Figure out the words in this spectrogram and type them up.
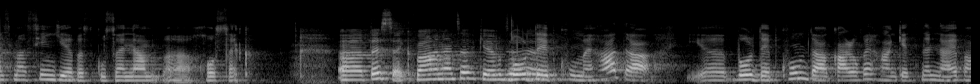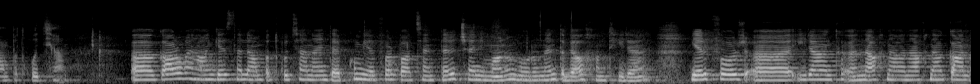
այս մասին եւս կուզենամ խոսեք։ Տեսեք, վահանաձև գեղձը որ դեպքում է, հա, դա որ դեպքում դա կարող է հանգեցնել նաեւ անպտղության կարող է հանգեցնել անպտղության այն դեպքում, երբ որ պացիենտները չեն իմանում, որ ունեն տվյալ խնդիրը, երբ որ իրանք նախնական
